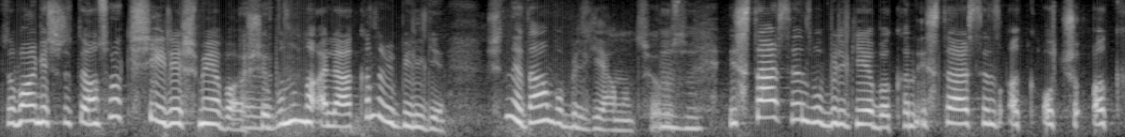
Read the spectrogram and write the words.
zaman geçirdikten sonra kişi iyileşmeye başlıyor. Bununla alakalı bir bilgi. Şimdi neden bu bilgiyi anlatıyoruz? İsterseniz bu bilgiye bakın, isterseniz ak, oç- ak-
